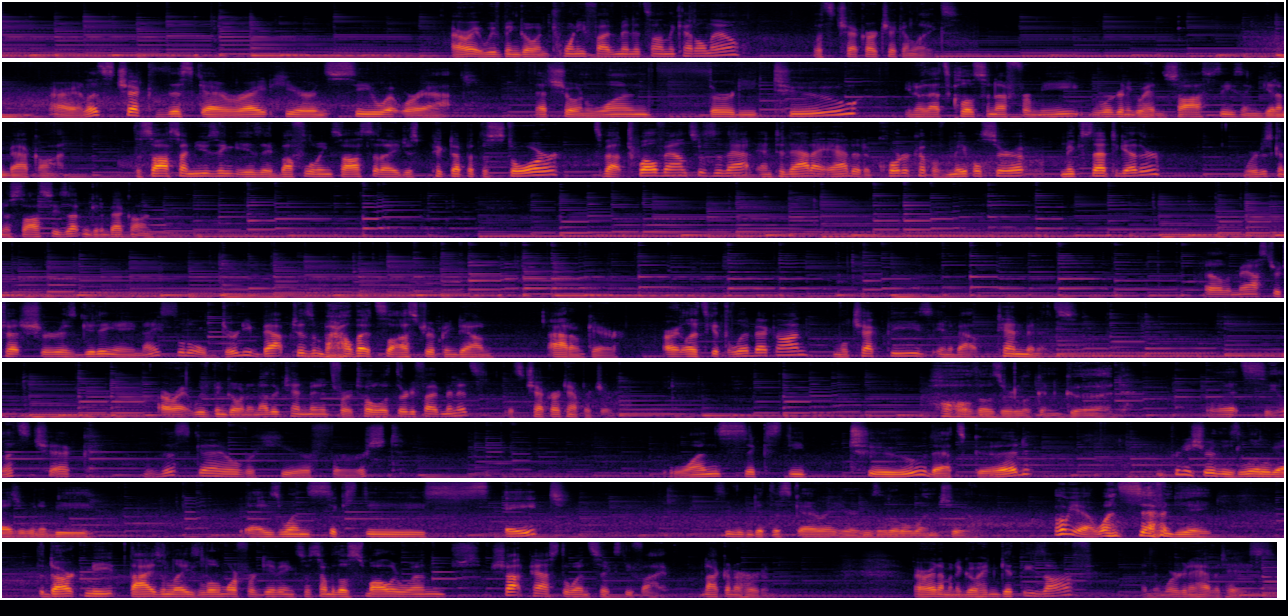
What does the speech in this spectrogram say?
All right, we've been going 25 minutes on the kettle now. Let's check our chicken legs. All right, let's check this guy right here and see what we're at. That's showing 132. You know, that's close enough for me. We're gonna go ahead and sauce these and get them back on. The sauce I'm using is a buffalo wing sauce that I just picked up at the store. It's about 12 ounces of that, and to that I added a quarter cup of maple syrup. Mix that together. We're just gonna sauce these up and get them back on. Well, the Master Touch sure is getting a nice little dirty baptism by all that sauce dripping down. I don't care. All right, let's get the lid back on and we'll check these in about 10 minutes. All right, we've been going another 10 minutes for a total of 35 minutes. Let's check our temperature. Oh, those are looking good. Let's see, let's check this guy over here first. 162, that's good. I'm pretty sure these little guys are going to be, yeah, he's 168. Let's see if we can get this guy right here. He's a little one too. Oh yeah, 178. The dark meat, thighs and legs, a little more forgiving, so some of those smaller ones shot past the 165. Not gonna hurt them. All right, I'm gonna go ahead and get these off, and then we're gonna have a taste.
